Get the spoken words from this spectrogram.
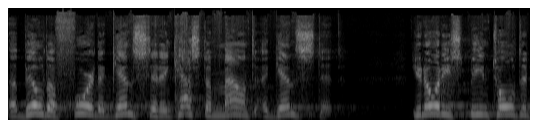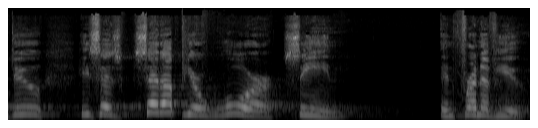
uh, build a fort against it and cast a mount against it. You know what he's being told to do? He says, Set up your war scene in front of you.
